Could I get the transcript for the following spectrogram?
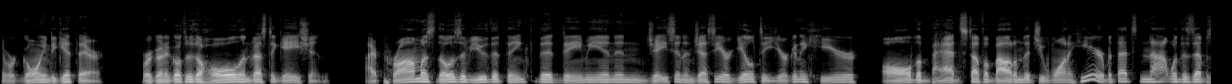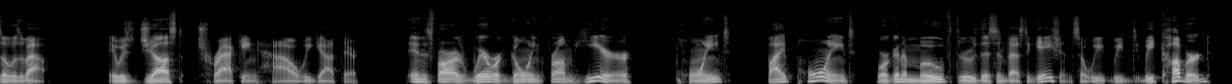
that we're going to get there. We're going to go through the whole investigation. I promise those of you that think that Damien and Jason and Jessie are guilty, you're going to hear all the bad stuff about them that you want to hear, but that's not what this episode was about. It was just tracking how we got there. And as far as where we're going from here, point by point, we're going to move through this investigation. So we we we covered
